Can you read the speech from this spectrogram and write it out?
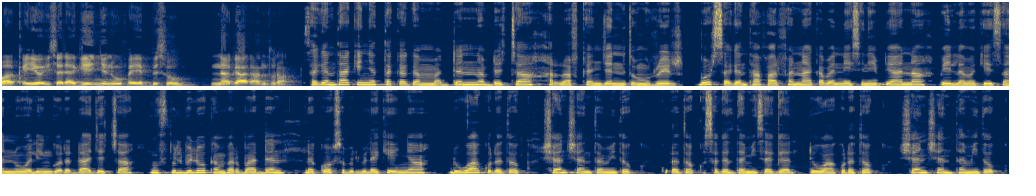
waaqayyoo isa dhageenya nuuf eebbisu nagaadhaan tura. Sagantaa keenyatti akka gammaddan abdachaa har'aaf kan jenne xumurreerra. Bor sagantaa faarfannaa qabannee isiniif dhiyaanna beellama keessaan nu waliin godhadhaa jechaa nuuf bilbiluu kan barbaaddan lakkoofsa bilbila keenyaa Duwwaa kudha tokko shan shantamii tokko kudha tokko sagaltamii sagal Duwwaa kudha tokko shan shantamii tokko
